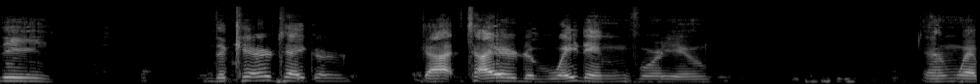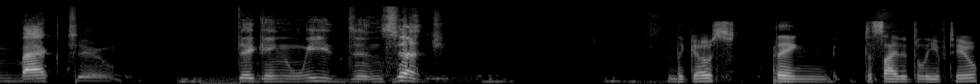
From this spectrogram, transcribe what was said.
The the caretaker got tired of waiting for you and went back to digging weeds and such. The ghost thing decided to leave too.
